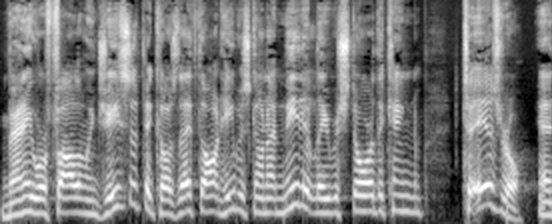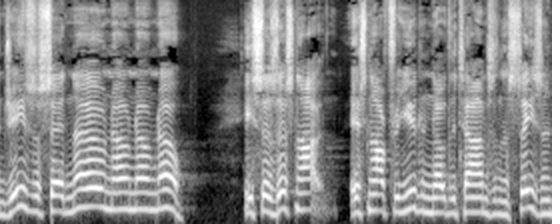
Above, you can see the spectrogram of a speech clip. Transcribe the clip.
Many were following Jesus because they thought he was going to immediately restore the kingdom to Israel. And Jesus said, no, no, no, no. He says, it's not, it's not for you to know the times and the season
